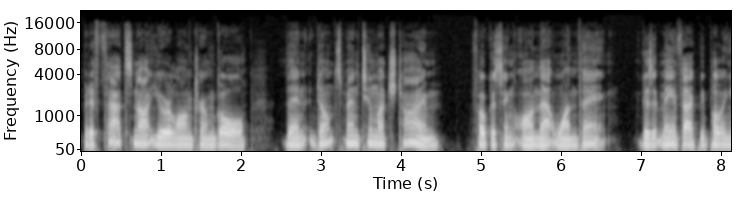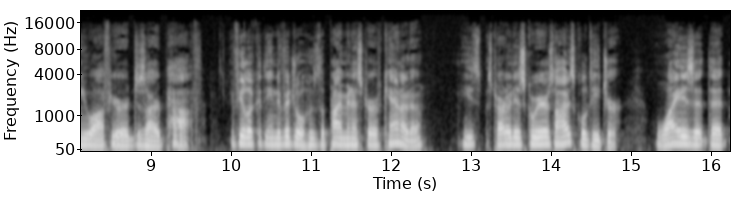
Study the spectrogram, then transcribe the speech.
but if that's not your long term goal, then don't spend too much time focusing on that one thing because it may in fact be pulling you off your desired path. If you look at the individual who's the Prime Minister of Canada, he's started his career as a high school teacher. Why is it that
